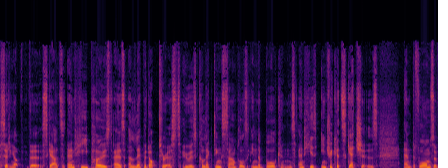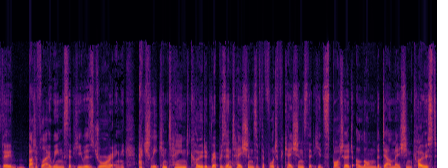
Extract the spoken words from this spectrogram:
setting up the Scouts. And he posed as a lepidopterist who was collecting samples in the Balkans, and his intricate sketches and the forms of the butterfly wings that he was drawing actually contained coded representations of the fortifications that he'd spotted along the Dalmatian coast.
